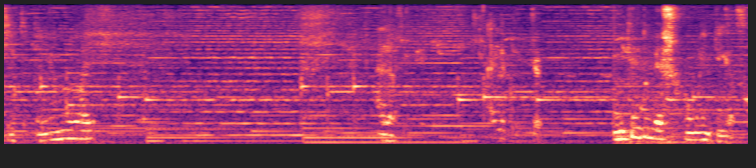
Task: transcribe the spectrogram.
যেহেতু তুমি আমার ওয়াইফ আই লাভ ইউ তুমি কিন্তু বেশ রোমান্টিক আছো।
